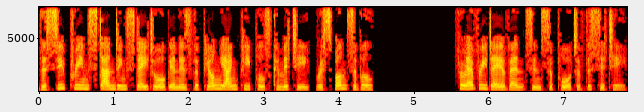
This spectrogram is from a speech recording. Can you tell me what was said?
The supreme standing state organ is the Pyongyang People's Committee, responsible for everyday events in support of the city.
